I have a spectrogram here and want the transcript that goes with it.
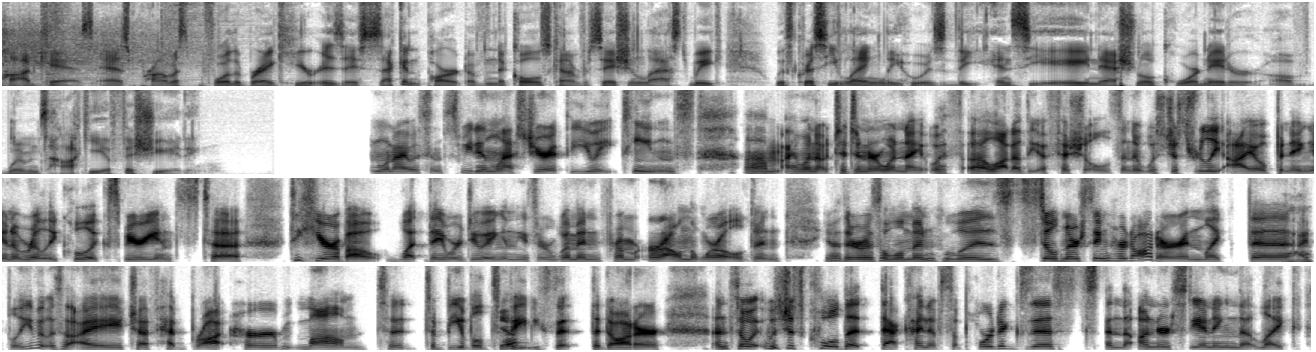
Podcast. As promised before the break, here is a second part of Nicole's conversation last week with Krissy Langley, who is the NCAA National Coordinator of Women's Hockey Officiating when I was in Sweden last year at the U18s, um, I went out to dinner one night with a lot of the officials, and it was just really eye opening and a really cool experience to to hear about what they were doing. And these are women from around the world, and you know there was a woman who was still nursing her daughter, and like the I believe it was the IIHF had brought her mom to to be able to yep. babysit the daughter, and so it was just cool that that kind of support exists and the understanding that like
